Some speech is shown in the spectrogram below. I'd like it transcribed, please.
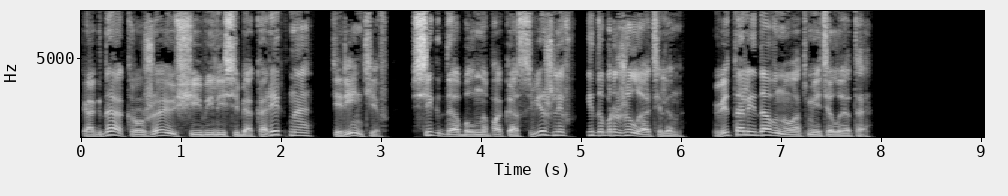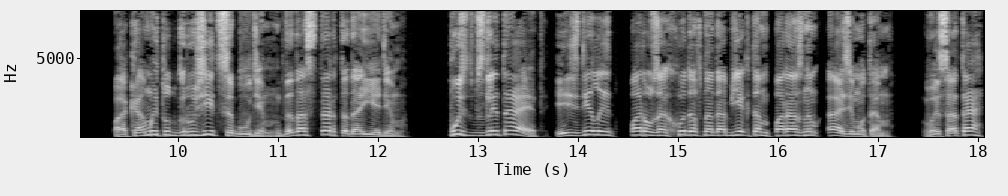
Когда окружающие вели себя корректно, Терентьев всегда был на показ вежлив и доброжелателен. Виталий давно отметил это. «Пока мы тут грузиться будем, да до старта доедем. Пусть взлетает и сделает пару заходов над объектом по разным азимутам. Высота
